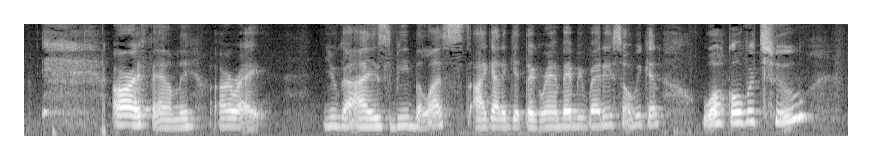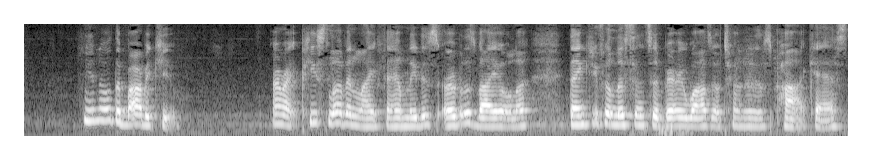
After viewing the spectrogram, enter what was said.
All right, family. All right, you guys be blessed. I gotta get the grandbaby ready so we can walk over to you know, the barbecue. All right, peace, love, and light, family. This is Herbalist Viola. Thank you for listening to Very Wise Alternatives podcast.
